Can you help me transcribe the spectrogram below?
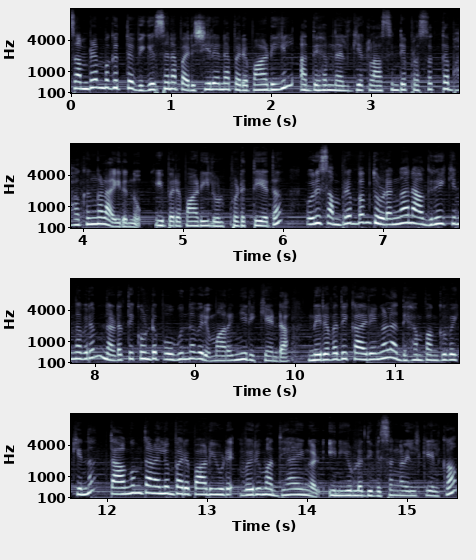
സംരംഭകത്വ വികസന പരിശീലന പരിപാടിയിൽ അദ്ദേഹം നൽകിയ ക്ലാസിന്റെ പ്രസക്ത ഭാഗങ്ങളായിരുന്നു. ഈ പരിപാടിയിൽ ഉൾപ്പെടുത്തിയത് ഒരു സംരംഭം തുടങ്ങാൻ ആഗ്രഹിക്കുന്നവരും നടത്തിക്കൊണ്ടു പോകുന്നവരും അറിഞ്ഞിരിക്കേണ്ട നിരവധി കാര്യങ്ങൾ അദ്ദേഹം പങ്കുവയ്ക്കുന്ന താങ്ങും തണലും പരിപാടിയുടെ വരും അധ്യായങ്ങൾ ഇനിയുള്ള ദിവസങ്ങളിൽ കേൾക്കാം.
